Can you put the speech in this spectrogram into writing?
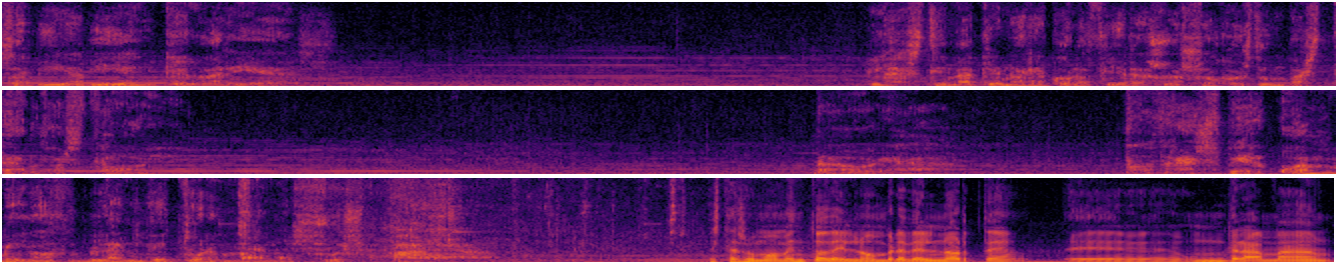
Sabía bien que lo harías. Lástima que no reconocieras los ojos de un bastardo hasta hoy. Ahora podrás ver cuán veloz blande tu hermano su espada. Este es un momento del Nombre del Norte, eh, un drama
